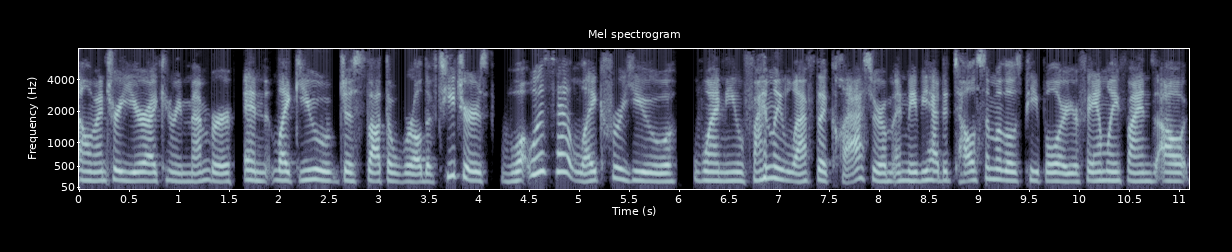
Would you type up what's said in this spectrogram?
elementary year I can remember. And like you just thought the world of teachers. What was that like for you when you finally left the classroom and maybe had to tell some of those people or your family finds out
